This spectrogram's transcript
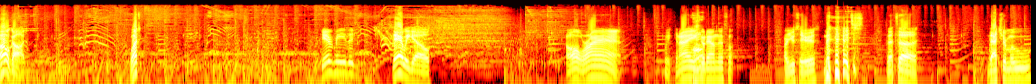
Oh, God. What? Give me the... There we go. All right. Wait, can I huh? go down this one? Are you serious? Just, that's, uh... That's your move?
